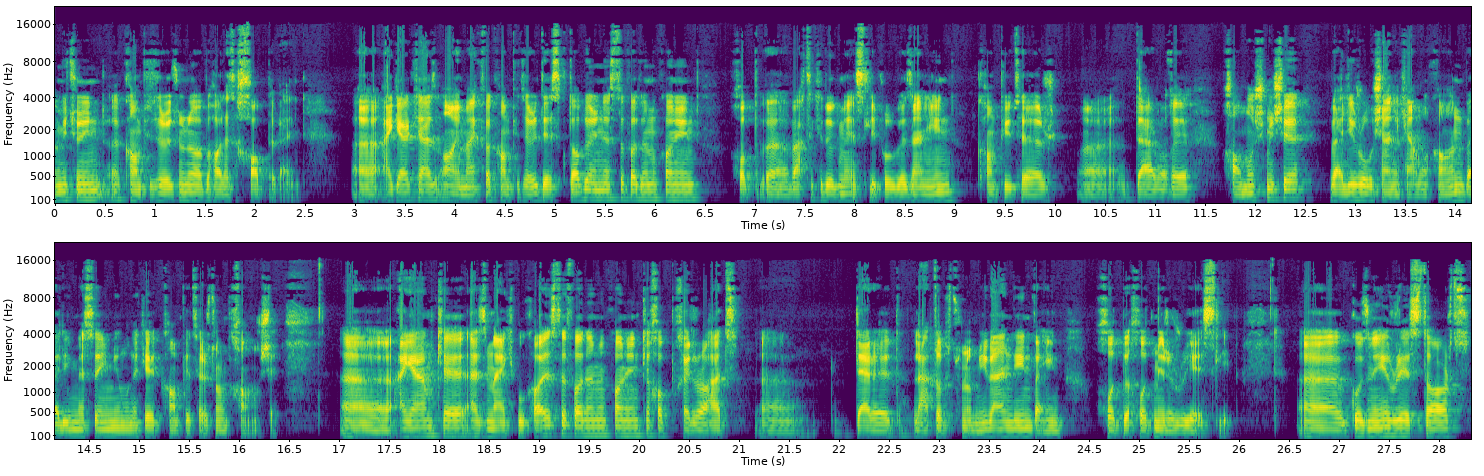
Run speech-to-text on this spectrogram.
می‌تونین کامپیوترتون رو به حالت خواب ببرین. اگر که از آیمک و کامپیوتر دسکتاپ دارین استفاده می‌کنین خب وقتی که دکمه اسلیپ رو بزنین کامپیوتر در واقع خاموش میشه ولی روشن کماکان ولی مثل این میمونه که کامپیوترتون خاموشه. اگر هم که از مکبوک ها استفاده می‌کنین که خب خیلی راحت در لپتاپتون رو میبندین و این خود به خود میره روی sleep گزینه Restart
